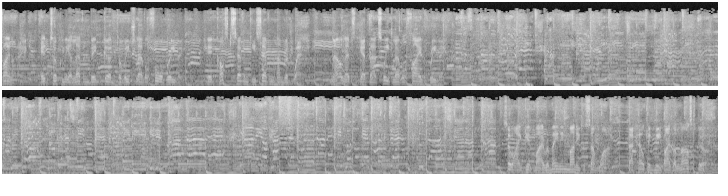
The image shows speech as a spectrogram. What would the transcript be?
Finally, it took me 11 big good to reach level 4 breathing. It cost 7700 wen. Now let's get that sweet level 5 breathing. So I give my remaining money to someone that helping me buy the last gourd.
